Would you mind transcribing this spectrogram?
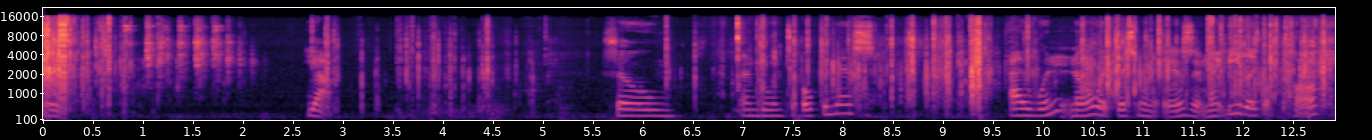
Wait. Yeah. So I'm going to open this. I wouldn't know what this one is. It might be like a puff.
